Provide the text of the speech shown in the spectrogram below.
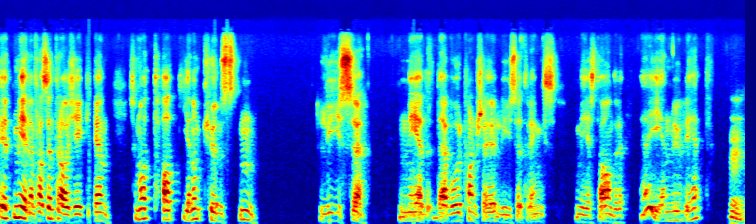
et medlem fra sentralkirken som har tatt gjennom kunsten lyset ned der hvor kanskje lyset trengs mest av andre. Det er én mulighet. Mm.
